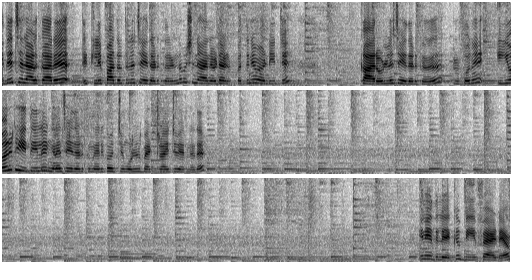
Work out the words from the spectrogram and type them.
ഇത് ചില ആൾക്കാർ ഇഡ്ഡലി പാത്രത്തിൽ ചെയ്തെടുക്കുന്നുണ്ട് പക്ഷെ ഞാനിവിടെ എളുപ്പത്തിന് വേണ്ടിയിട്ട് കാരോളിൽ ചെയ്തെടുക്കുന്നത്. എനിക്കൊന്ന് ഈ ഒരു രീതിയിൽ ഇങ്ങനെ ചെയ്തെടുക്കുന്നതായിരിക്കും ഏറ്റവും കൂടുതൽ ബെറ്റർ ആയിട്ട് വരുന്നത്. ഇനി ഇതിലേക്ക് ബീഫ് ആഡ് ചെയ്യാം.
